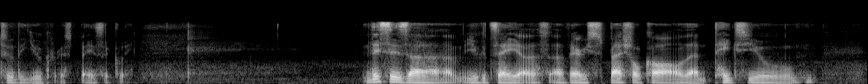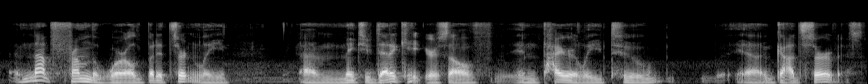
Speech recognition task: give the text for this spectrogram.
to the Eucharist, basically. This is a you could say a, a very special call that takes you not from the world, but it certainly um, makes you dedicate yourself entirely to uh, God's service.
